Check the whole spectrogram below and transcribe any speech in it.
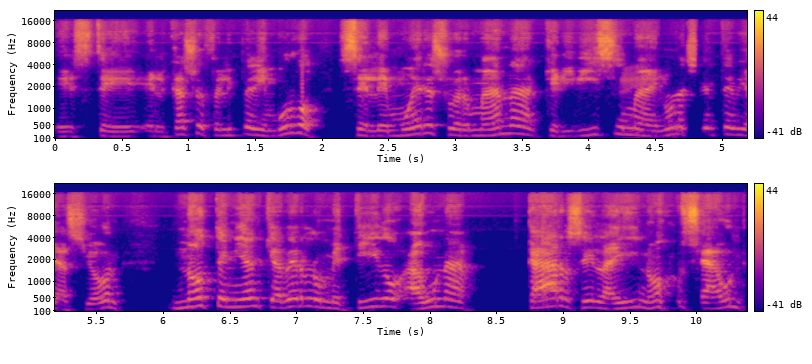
este, el caso de Felipe Edimburgo, se le muere su hermana queridísima sí. en un accidente de aviación. No tenían que haberlo metido a una cárcel ahí, ¿no? O sea, a un,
